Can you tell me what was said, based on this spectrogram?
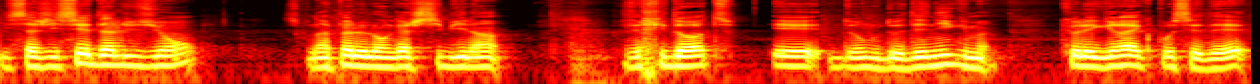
Il s'agissait d'allusions, ce qu'on appelle le langage sibyllin, vechidot, et donc de d'énigmes que les Grecs possédaient.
